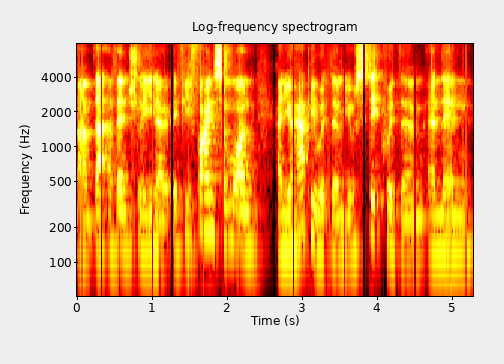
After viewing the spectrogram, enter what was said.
um, that eventually, you know, if you find someone and you're happy with them, you'll stick with them, and then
